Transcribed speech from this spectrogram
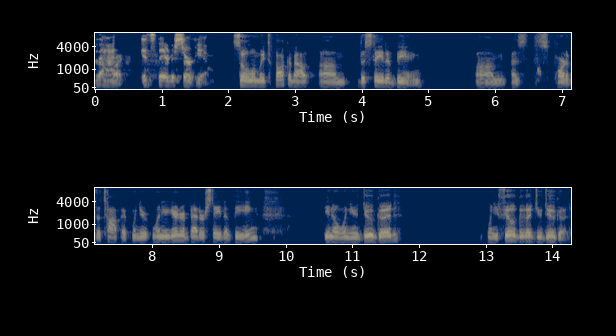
that right. it's there to serve you. So when we talk about um, the state of being um, as part of the topic, when you're when you're in a better state of being, you know, when you do good, when you feel good, you do good.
